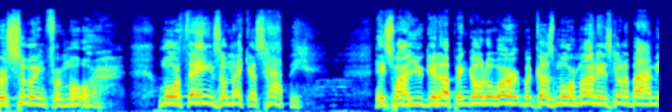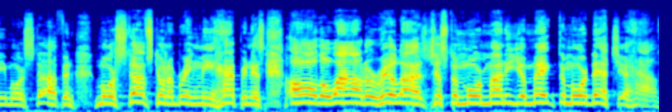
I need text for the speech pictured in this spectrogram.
pursuing for more. More things will make us happy. It's why you get up and go to work because more money is going to buy me more stuff and more stuff's going to bring me happiness. All the while to realize just the more money you make, the more debt you have.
